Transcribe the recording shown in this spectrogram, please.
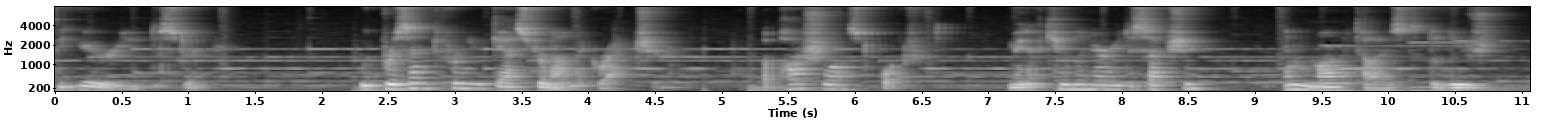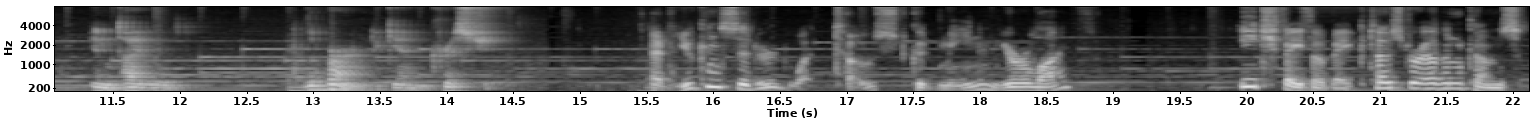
The eerie and disturbing. We present for you Gastronomic Rapture, a posh lost portrait made of culinary deception and monetized delusion, entitled The Burned Again Christian. Have you considered what toast could mean in your life? Each Faitho Bake toaster oven comes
